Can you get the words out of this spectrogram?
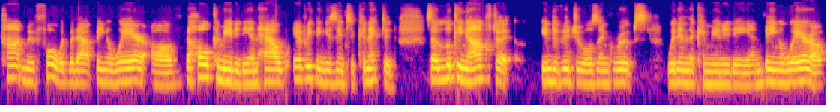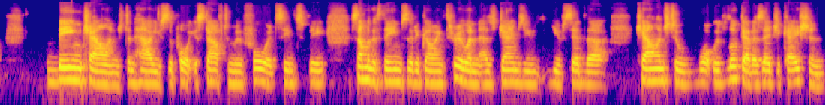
can't move forward without being aware of the whole community and how everything is interconnected. So, looking after individuals and groups within the community and being aware of being challenged and how you support your staff to move forward seems to be some of the themes that are going through. And as James, you, you've said, the challenge to what we've looked at as education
